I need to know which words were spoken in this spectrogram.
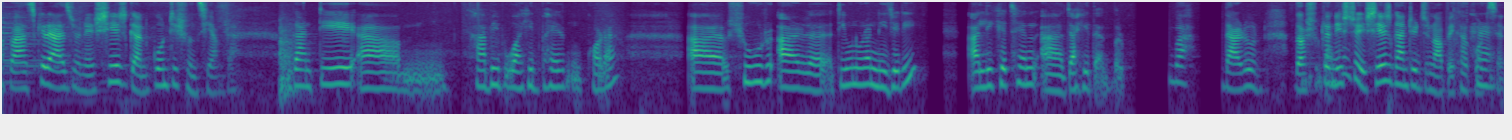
আপা আজকের আয়োজনের শেষ গান কোনটি শুনছি আমরা? গানটি হাবিব ওয়াহিদ ভাইয়ের করা। আর সুর আর টিউন ওনার নিজেরই। আর লিখেছেন জাহিদ আকবর। বাহ দারুণ। দর্শকরা নিশ্চয়ই শেষ গানটির জন্য অপেক্ষা করছেন।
